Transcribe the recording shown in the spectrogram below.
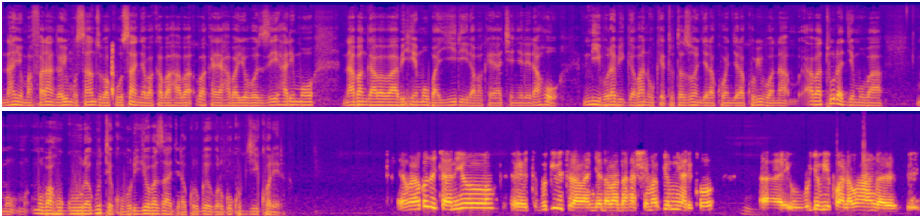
n'ayo mafaranga y'umusanzu bakusanya bakayaha abayobozi harimo n'aba ngaba babihemu bayirira bakayakenyereraho nibura bigabanuke tutazongera kongera kubibona. Abaturage muba mu- mu- mubahugura gute ku buryo bazagera ku rwego rwo kubyikorera? Murakoze cyane iyo eh, tuvuga ibi turabangira ndabanza nkashima by'umwihariko eh, uburyo bw'ikoranabuhanga eh,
